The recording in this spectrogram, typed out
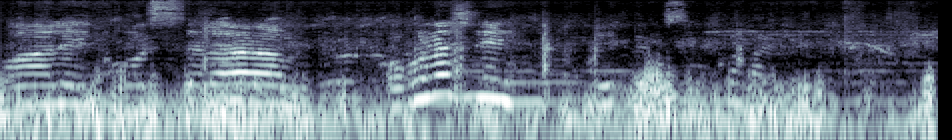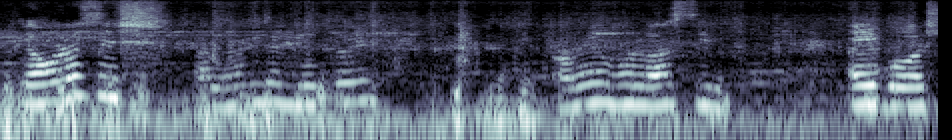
ওয়ালাইকুম আসসালাম। কখন আসলি? কেমন আছিস? আলহামদুলিল্লাহ। আমি ভালো আছি। এই বস।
